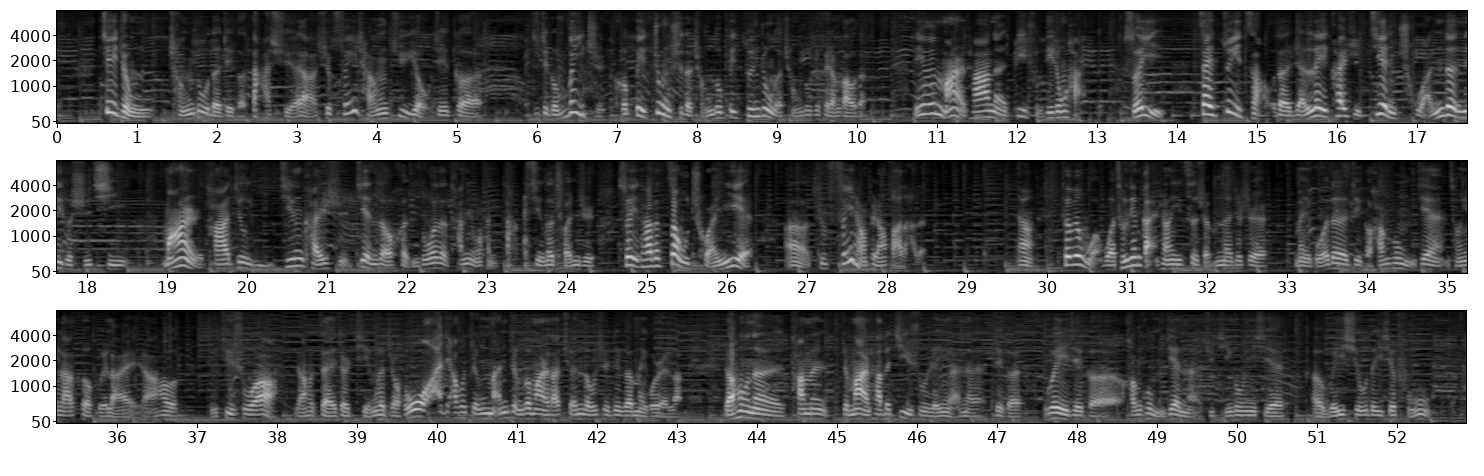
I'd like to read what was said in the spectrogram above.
这种程度的这个大学啊，是非常具有这个。这个位置和被重视的程度、被尊重的程度是非常高的，因为马耳他呢地处地中海，所以在最早的人类开始建船的那个时期，马耳他就已经开始建造很多的它那种很大型的船只，所以它的造船业啊是非常非常发达的啊。特别我我曾经赶上一次什么呢？就是。美国的这个航空母舰从伊拉克回来，然后这个据说啊，然后在这儿停了之后，哇家伙，整满整个马耳他全都是这个美国人了。然后呢，他们这马耳他的技术人员呢，这个为这个航空母舰呢去提供一些呃维修的一些服务。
